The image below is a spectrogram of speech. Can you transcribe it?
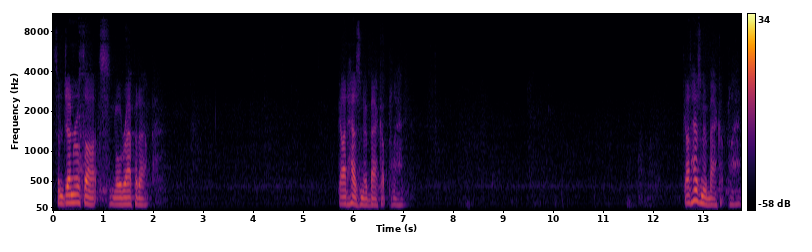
Some general thoughts, and we'll wrap it up. God has no backup plan. God has no backup plan.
